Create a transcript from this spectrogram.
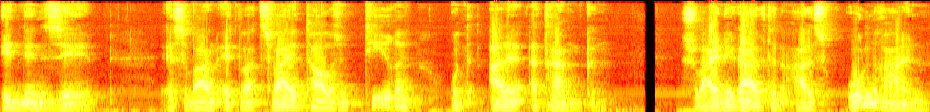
in den See. Es waren etwa 2000 Tiere und alle ertranken. Schweine galten als unrein.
